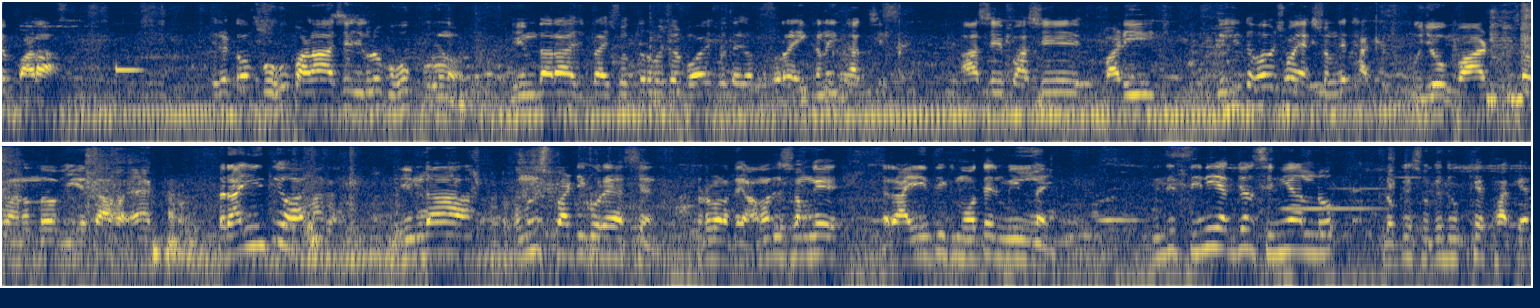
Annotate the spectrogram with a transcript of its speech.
যে পাড়া এরকম বহু পাড়া আছে যেগুলো বহু পুরনো। ভীমদারা প্রায় সত্তর বছর বয়স হতে গেল ওরা এখানেই থাকছে। আশেপাশে বাড়ি দিল্লিতে ভাবে সবাই একসঙ্গে থাকে। পুজো পাঠ উৎসব আনন্দ বিয়ে তা হয়। এক। রাজনীতি হয়। ভীমদা কমিউনিস্ট পার্টি করে আসছেন ছোটোবেলা থেকে। আমাদের সঙ্গে রাজনীতিক মতের মিল নাই। কিন্তু তিনি একজন সিনিয়র লোক। লোকে সুখে দুঃখে থাকেন।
